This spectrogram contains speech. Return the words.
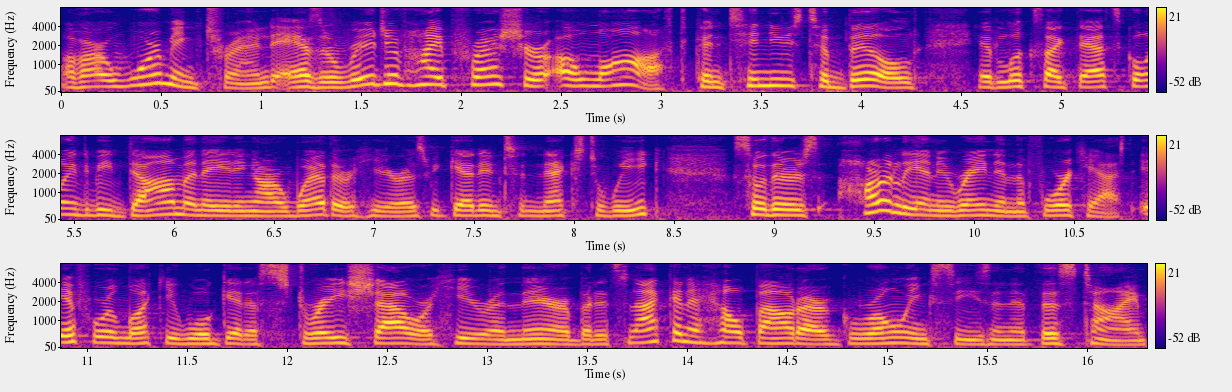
of our warming trend as a ridge of high pressure aloft continues to build. It looks like that's going to be dominating our weather here as we get into next week. So there's hardly any rain in the forecast. If we're lucky, we'll get a stray shower here and there, but it's not going to help out out our growing season at this time.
